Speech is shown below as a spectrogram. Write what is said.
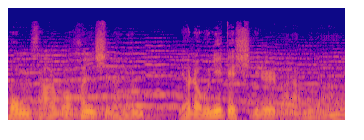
봉사하고 헌신하는 여러분이 되시기를 바랍니다.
